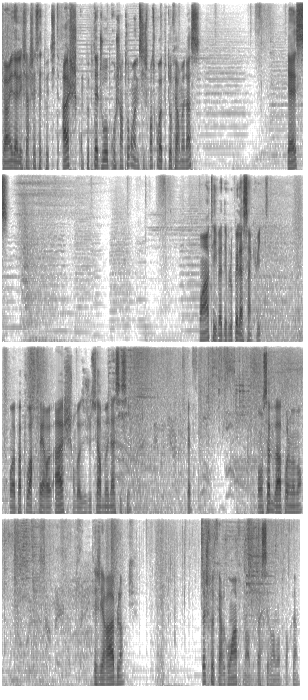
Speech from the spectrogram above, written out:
permet d'aller chercher cette petite hache qu'on peut peut-être jouer au prochain tour, même si je pense qu'on va plutôt faire menace. Yes. Pointe et il va développer la 5-8. On va pas pouvoir faire euh, hache, on va juste faire menace ici. Bon, ça me va pour le moment. C'est gérable. Là, je peux faire goinfre. Non, là, c'est vraiment fort quand même.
